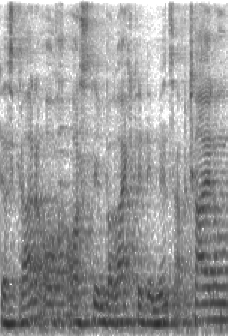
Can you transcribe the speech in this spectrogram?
dass gerade auch aus dem Bereich der Demenzabteilung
